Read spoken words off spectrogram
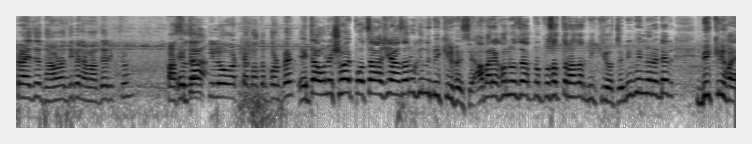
প্রাইসের ধারণা দিবেন আমাদের একটু? এটা- কিলো ওয়াটটা কত পড়বে? এটা অনেক সময় পঁচাশি হাজারও কিন্তু বিক্রি হয়েছে। আবার এখনও যে আপনার পঁচাত্তর হাজার বিক্রি হচ্ছে। বিভিন্ন রেটের বিক্রি হয়।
